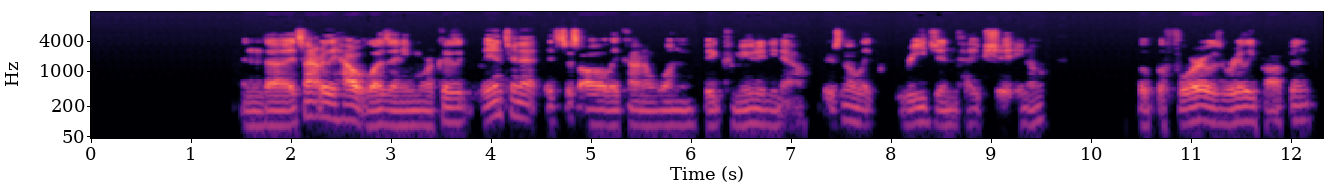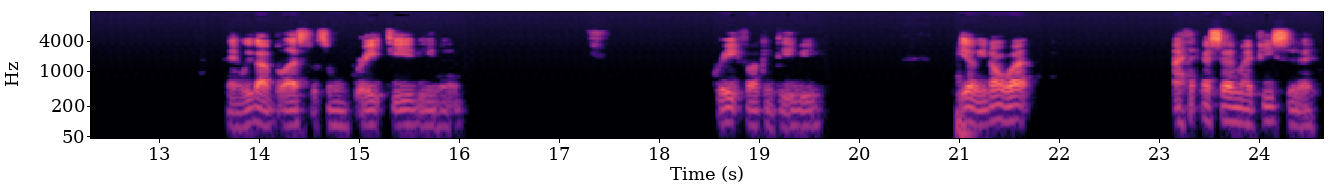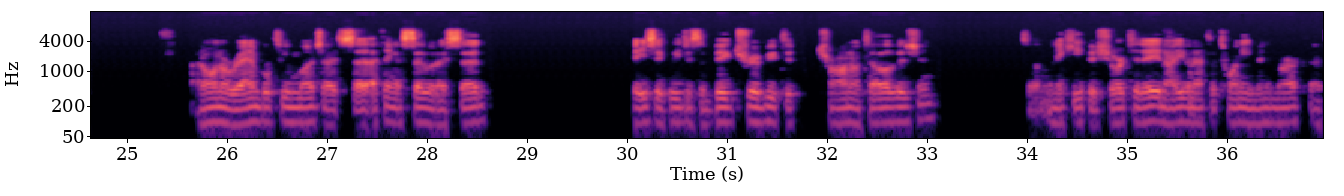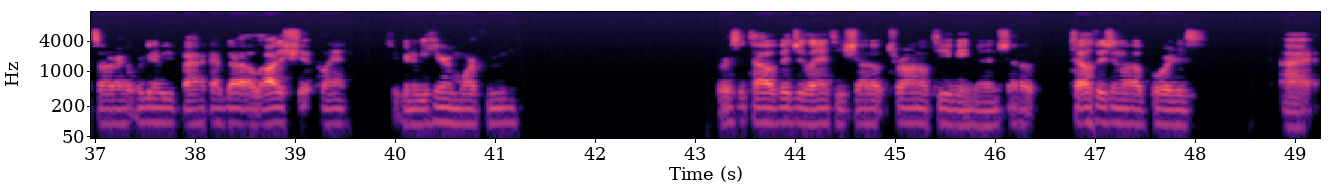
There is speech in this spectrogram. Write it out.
and uh, it's not really how it was anymore because the internet, it's just all like kind of one big community now. There's no like region type shit, you know. But before it was really popping and we got blessed with some great TV, man. Great fucking TV. Yo, you know what? I think I said my piece today. I don't want to ramble too much. I said I think I said what I said. Basically, just a big tribute to Toronto television. So I'm gonna keep it short today, not even at the 20 minute mark. That's alright. We're gonna be back. I've got a lot of shit planned. So you're gonna be hearing more from me. Versatile Vigilante. Shout out Toronto TV, man. Shout out Television Love Borders. Alright.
